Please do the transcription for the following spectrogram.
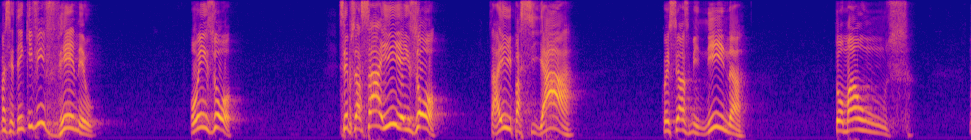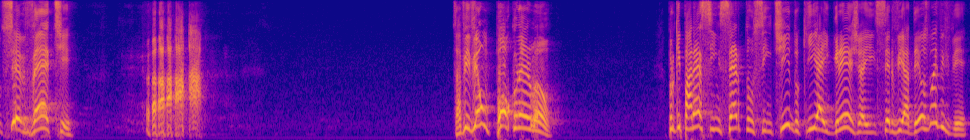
mas você tem que viver, meu. Ô Enzo, você precisa sair, Enzo. Sair, passear, conhecer umas meninas, tomar uns, um chevette. Precisa viver um pouco, né, irmão? Porque parece, em certo sentido, que a igreja e servir a Deus não é viver.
